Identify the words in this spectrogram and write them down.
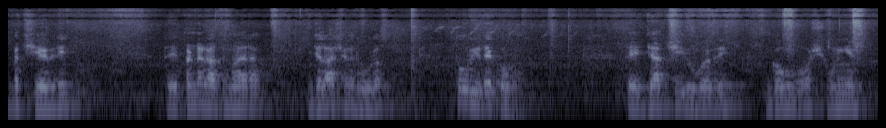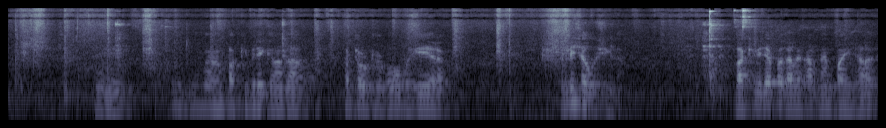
ਬੱਚੀ ਆ ਵੀਰੇ। ਤੇ ਪਿੰਡ ਰਾਜਮਾਜਰਾ ਜ਼ਿਲ੍ਹਾ ਸੰਗਰੂਰ ਧੂਰੀ ਦੇ ਕੋਲ ਤੇ ਜਰਸੀ ਗਊ ਆ ਵੀਰੇ ਗਊ ਬਹੁਤ ਸੋਹਣੀ ਆ। ਤੇ ਬਾਕੀ ਵੀਰੇ ਗਾਂ ਦਾ ਟੋਟਲ ਬਹੁਤ ਵਧੀਆ ਯਾਰ। ਠੰਡੀ ਸਾਊ ਸ਼ੀਲਾ ਬਾਕੀ ਵੀਰੇ ਆਪਾਂ ਗੱਲ ਕਰਦੇ ਹਾਂ ਬਾਈ ਨਾਲ,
